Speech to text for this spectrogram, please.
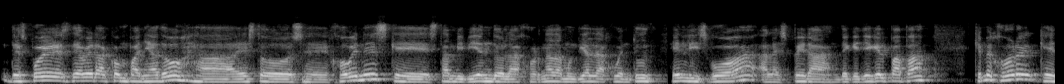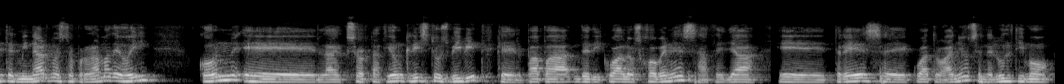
Después de haber acompañado a estos eh, jóvenes que están viviendo la Jornada Mundial de la Juventud en Lisboa a la espera de que llegue el Papa, qué mejor que terminar nuestro programa de hoy con eh, la exhortación Christus Vivit que el Papa dedicó a los jóvenes hace ya eh, tres, eh, cuatro años, en el último,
